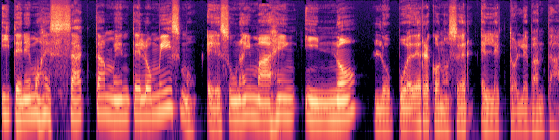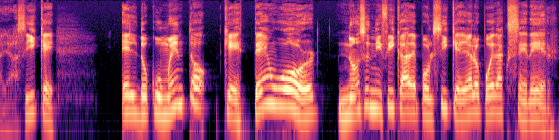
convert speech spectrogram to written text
Y tenemos exactamente lo mismo. Es una imagen y no lo puede reconocer el lector de pantalla. Así que el documento que esté en Word no significa de por sí que ella lo pueda acceder.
